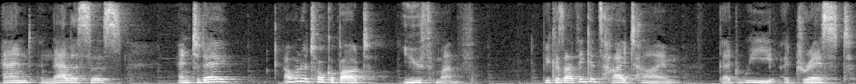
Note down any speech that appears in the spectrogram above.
and analysis. And today, I want to talk about Youth Month because I think it's high time that we addressed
